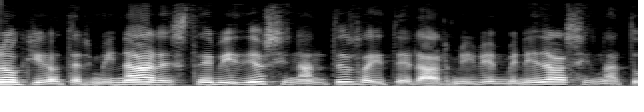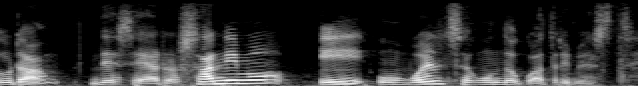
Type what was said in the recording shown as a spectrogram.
No quiero terminar este vídeo sin antes reiterar mi bienvenida a la asignatura, desearos ánimo y un buen segundo cuatrimestre.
